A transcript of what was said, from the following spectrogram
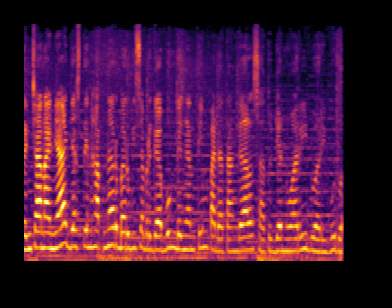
Rencananya, Justin Hapner baru bisa bergabung dengan tim pada tanggal 1 Januari 2024,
